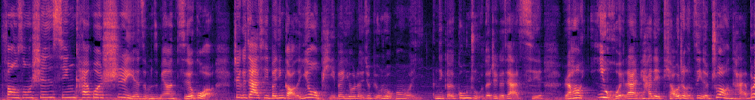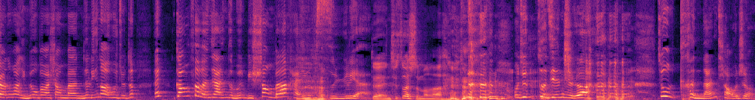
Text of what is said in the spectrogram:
放松身心、开阔视野，怎么怎么样？结果这个假期把你搞得又疲惫又累。就比如说我跟我那个公主的这个假期，然后一回来你还得调整自己的状态，不然的话你没有办法上班，你的领导也会觉得，哎，刚放完假你怎么比上班还死鱼脸？对你去做什么了？我就做兼职了，就很难调整。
